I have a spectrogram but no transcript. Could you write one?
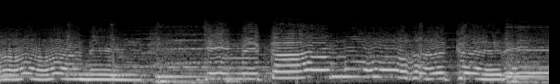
जाने जिनका मोह करे।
